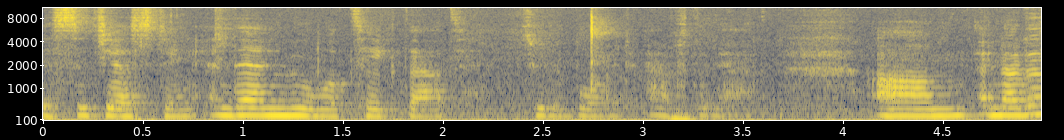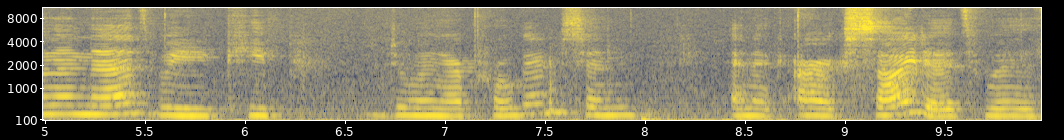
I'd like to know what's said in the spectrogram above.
is suggesting, and then we will take that to the board after that. Um, and other than that, we keep doing our programs and and are excited with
